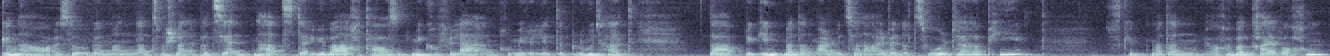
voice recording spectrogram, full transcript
Genau, also wenn man dann zum Beispiel einen Patienten hat, der über 8000 Mikrofilarien pro Milliliter Blut hat, da beginnt man dann mal mit so einer Albendazol-Therapie. Das gibt man dann auch über drei Wochen.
